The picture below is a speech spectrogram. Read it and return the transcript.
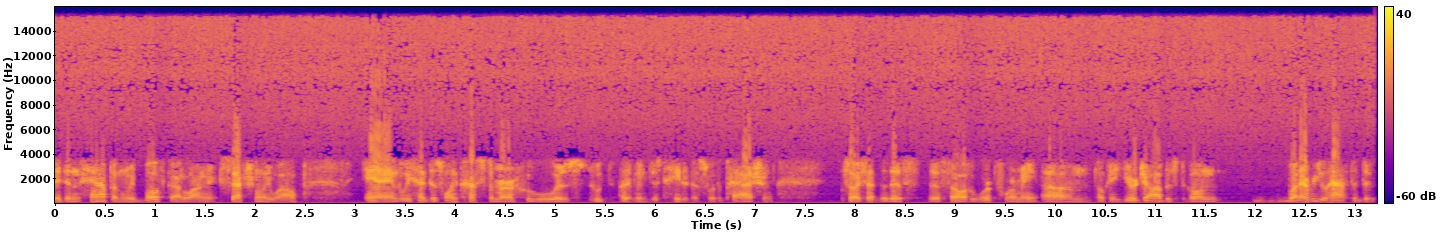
they didn't happen. We both got along exceptionally well. And we had this one customer who was, who I mean, just hated us with a passion. So I said to this, this fellow who worked for me, um, okay, your job is to go and whatever you have to do.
